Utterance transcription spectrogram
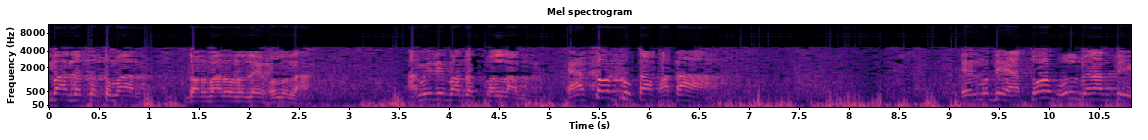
ইবাদত তো তোমার দরবার অনুযায়ী হলো না। আমি ইবাদত করলাম, এত টুটা ফাটা এর মধ্যে এত ভুল ভ্রান্তি,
